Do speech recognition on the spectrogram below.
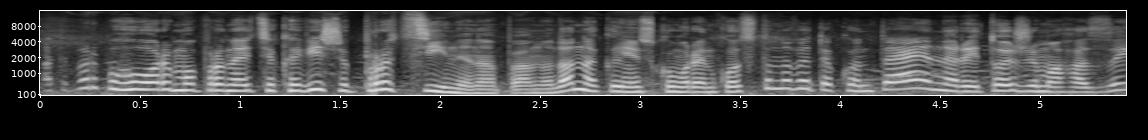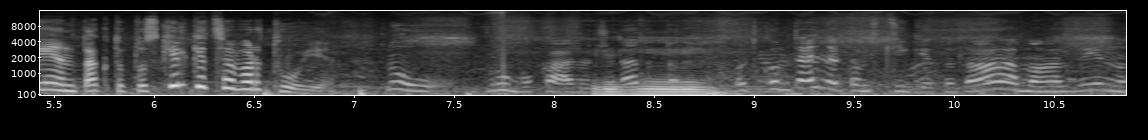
А тепер поговоримо про найцікавіше про ціни, напевно, да, на Калинівському ринку. От Встановити контейнери, той же магазин, так тобто скільки це вартує? Ну, грубо кажучи, да? тобто, от контейнер там стільки-то, да, магазин ну,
